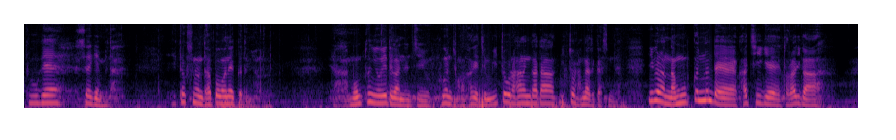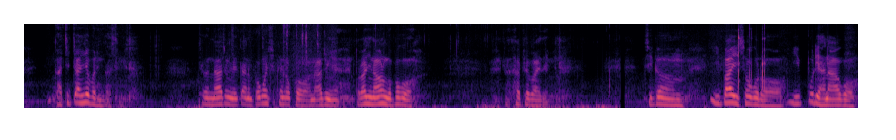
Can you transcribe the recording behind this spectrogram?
두 개, 세 개입니다. 이 특수는 다 뽑아냈거든요. 야, 몸통이 어디 갔는지, 그건 정확하게 지금 이쪽으로 하는 가닥, 이쪽으로 한 가닥 같습니다. 이거는 나무 끊는데 같이 이게 도라지가 같이 잘려버린 것 같습니다. 저건 나중에 일단은 복원시켜 놓고 나중에 도라지 나오는 거 보고 살펴봐야 됩니다. 지금 이 바위 속으로 이 뿌리 하나하고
